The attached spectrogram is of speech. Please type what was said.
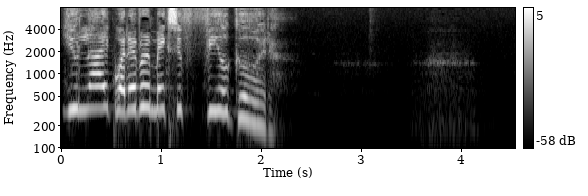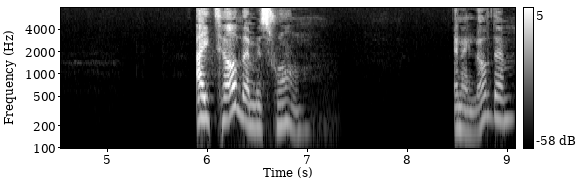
you like, whatever makes you feel good. I tell them it's wrong. And I love them.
